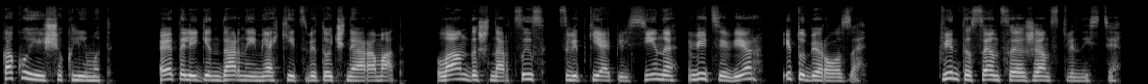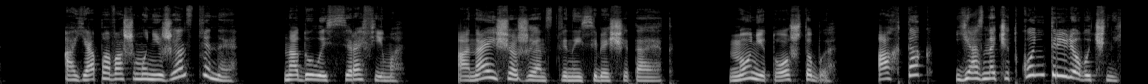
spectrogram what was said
«Какой еще климат?» «Это легендарный мягкий цветочный аромат. Ландыш, нарцисс, цветки апельсина, ветивер и тубероза. Квинтэссенция женственности. «А я, по-вашему, не женственная?» — надулась Серафима. Она еще женственной себя считает. Ну, не то чтобы. «Ах так? Я, значит, конь трелевочный?»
